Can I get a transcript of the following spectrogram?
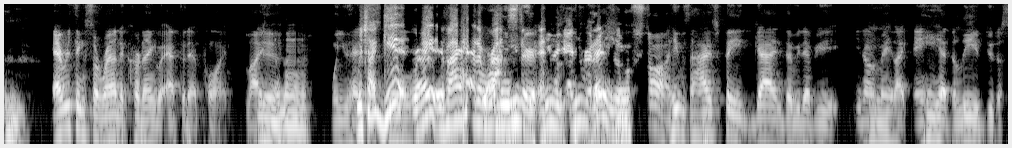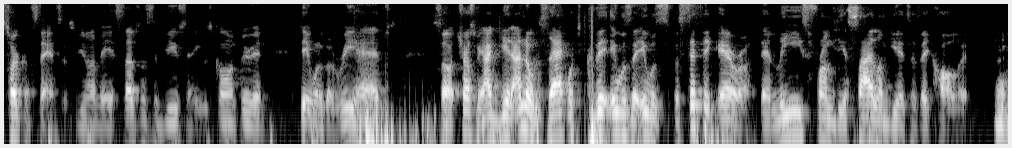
ugh. everything surrounded Kurt Angle after that point. Like Yeah. Mhm. when you had which I get, Sting- right? If I had a Yeah, I mean, he roster was- and he I was, he was a huge star. He was the highest paid guy in WWE. You know what I mean? Mhm. Like, and he had to leave due to circumstances. You know what I mean? Substance abuse, and he was going through and didn't want to go to rehab. So trust me, I get. I know exactly what because it, it was a, it was a specific era that leads from the asylum years, as they call it, when,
